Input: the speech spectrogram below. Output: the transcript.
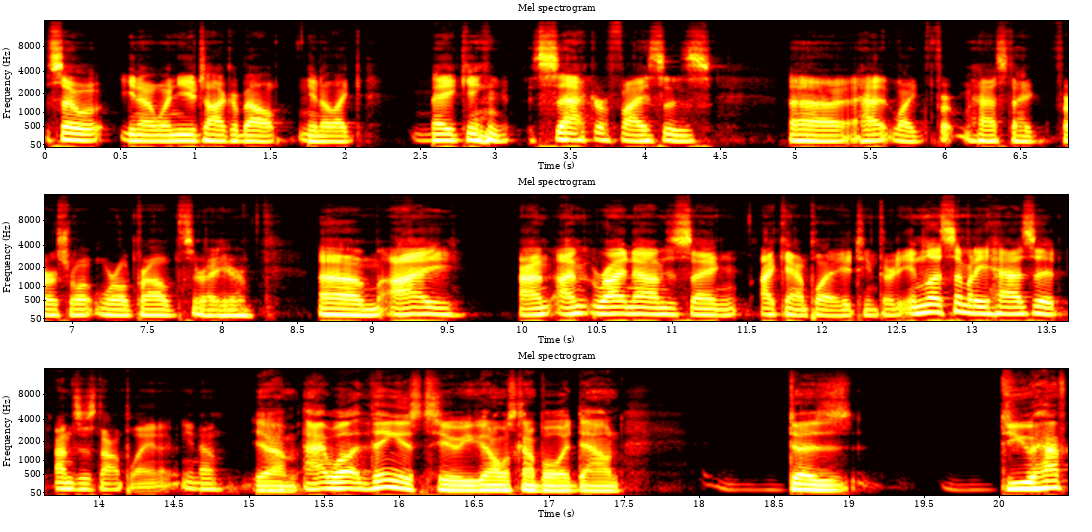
so you know when you talk about, you know, like making sacrifices uh like hashtag first world problems right here. Um I I'm I'm right now. I'm just saying I can't play 1830 unless somebody has it. I'm just not playing it. You know. Yeah. I, well, the thing is, too, you can almost kind of boil it down. Does do you have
